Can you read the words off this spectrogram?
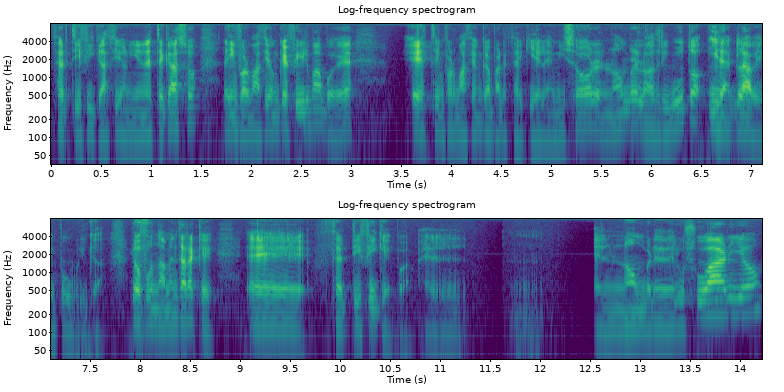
certificación. Y en este caso, la información que firma pues, es esta información que aparece aquí, el emisor, el nombre, los atributos y la clave pública. Lo fundamental es que eh, certifique pues, el, nombre del usuario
